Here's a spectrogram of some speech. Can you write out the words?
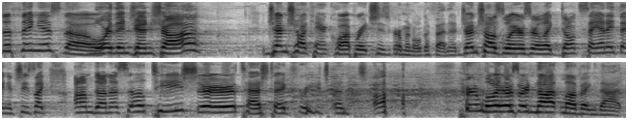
The thing is, though, more than Jen Shah? Jen Shah can't cooperate. She's a criminal defendant. Jen Shah's lawyers are like, don't say anything. And she's like, I'm going to sell t shirts. Hashtag free Jen Shah. Her lawyers are not loving that.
